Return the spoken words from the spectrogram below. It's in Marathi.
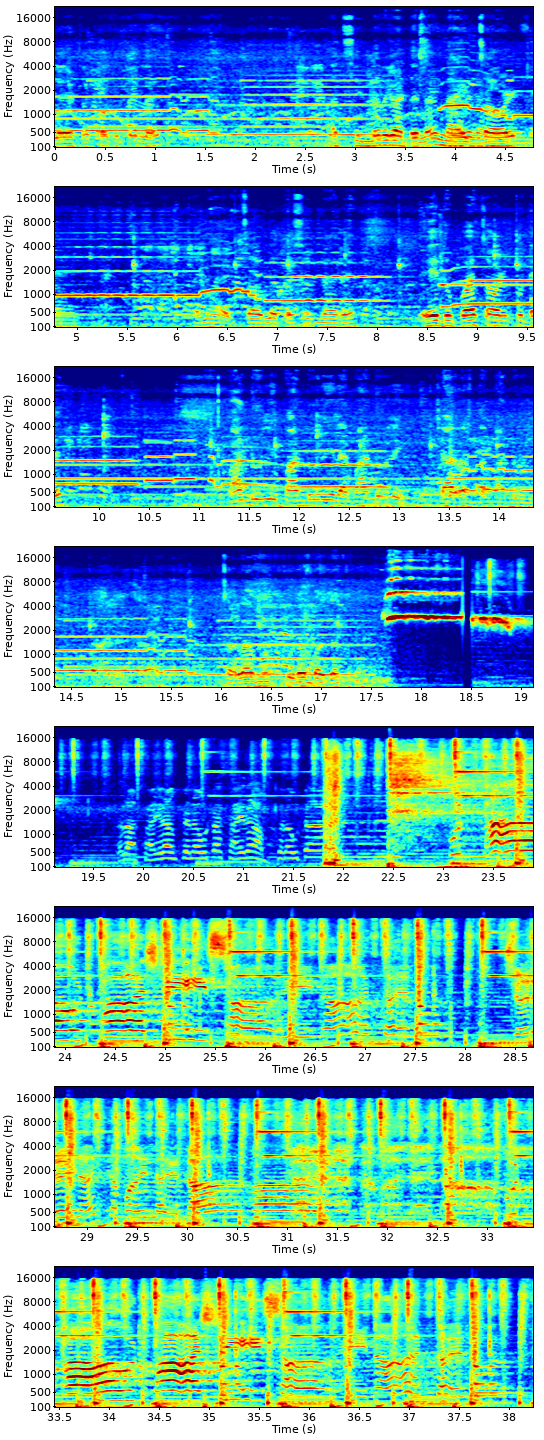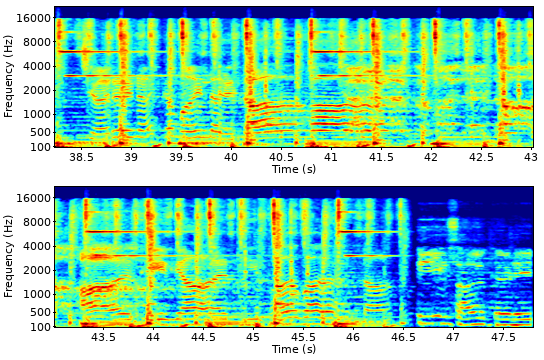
आपले पप्पा कुठे नाही आज सिन्नर घाट आहे ना नाईटचा हॉल्ट नाईटचा हॉल्टला तसंच नाही रे ए दुपारचा हॉल्ट कुठे? पांडुर्ली पांडुर्लीला आहे, पांडुर्ली चार रस्ता पांडुर्ली चला मग पुढं बघत चला साईराम चला उठा साईराम चला उठा. उठा उठा श्री साईनाथ चरण कमल दावा उठा उठा श्री साईनाथ चरण कमल दावा आधी व्याधी भवता। साकडे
